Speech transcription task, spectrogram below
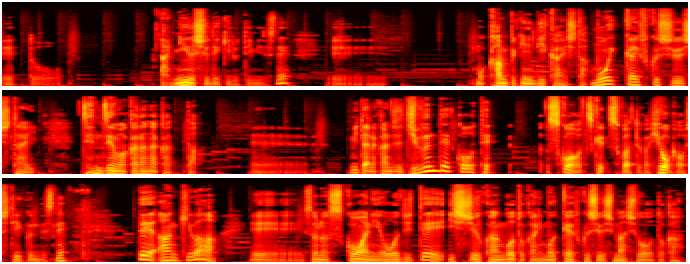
えっと、あ、入手できるって意味ですね。えーもう完璧に理解した。もう一回復習したい。全然分からなかった。えーみたいな感じで自分でこう、スコアをつけ、スコアというか評価をしていくんですね。で、暗記は、えーそのスコアに応じて1週間後とかにもう一回復習しましょうとか、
